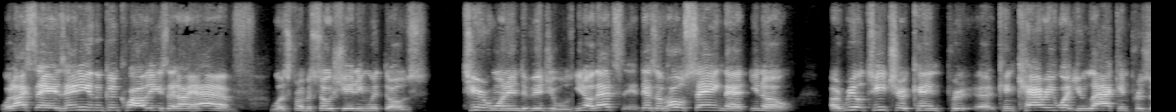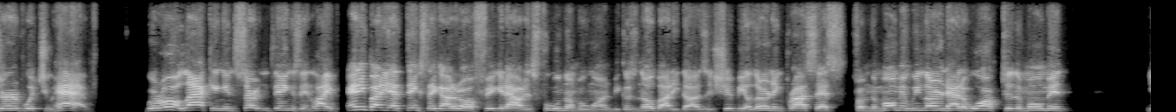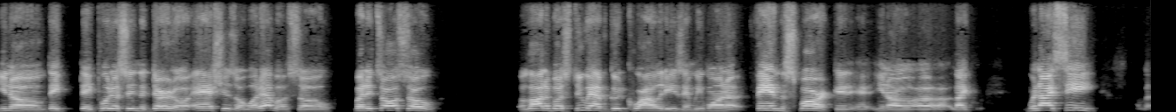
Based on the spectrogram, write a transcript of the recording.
what I say is any of the good qualities that I have was from associating with those tier one individuals. You know, that's there's a whole saying that you know a real teacher can uh, can carry what you lack and preserve what you have. We're all lacking in certain things in life. Anybody that thinks they got it all figured out is fool number one because nobody does. It should be a learning process from the moment we learned how to walk to the moment you know they they put us in the dirt or ashes or whatever so but it's also a lot of us do have good qualities and we want to fan the spark eh, eh, you know uh, like when i see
